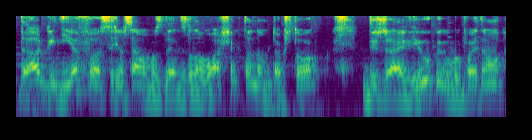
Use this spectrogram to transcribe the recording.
Да, гнев с этим самым с Дензелом Вашингтоном, так что дежавю, как бы, поэтому,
